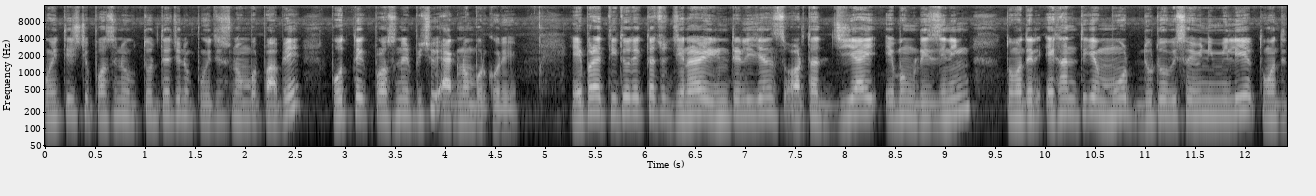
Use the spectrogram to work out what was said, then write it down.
পঁয়ত্রিশটি প্রশ্নের উত্তর দেওয়ার জন্য পঁয়ত্রিশ নম্বর পাবে। প্রত্যেক প্রশ্নের পিছু এক নম্বর করে। এরপরে তৃতীয় দেখতে পাচ্ছ জেনারেল ইন্টেলিজেন্স অর্থাৎ জিআই এবং রিজনিং তোমাদের এখান থেকে মোট দুটো বিষয় মিলিয়ে তোমাদের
